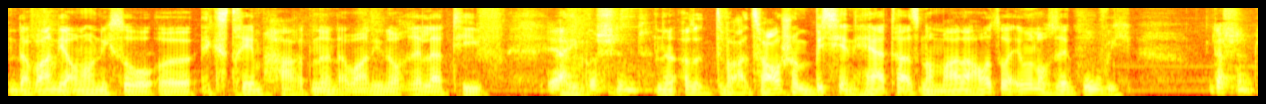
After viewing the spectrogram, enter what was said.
Und da waren die auch noch nicht so äh, extrem hart, ne? Da waren die noch relativ. Ja, äh, das stimmt. Ne? Also zwar auch schon ein bisschen härter als normale Haus, aber immer noch sehr groovig. Das stimmt.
